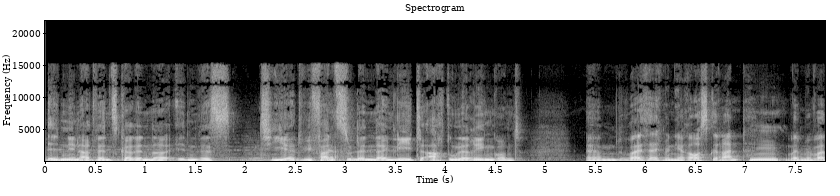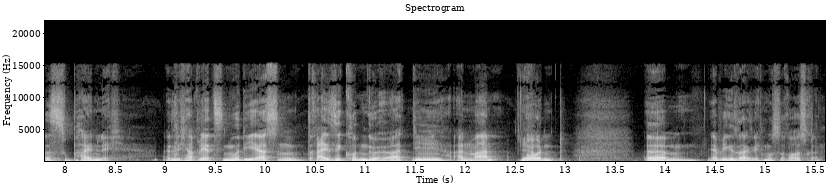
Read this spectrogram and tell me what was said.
in den Adventskalender investiert. Wie fandst du denn dein Lied? Achtung, der Regen kommt. Ähm, du weißt ja, ich bin hier rausgerannt, Hm. weil mir war das zu peinlich. Also ich habe jetzt nur die ersten drei Sekunden gehört, die an waren. Ja. Und ähm, ja, wie gesagt, ich musste rausrennen.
